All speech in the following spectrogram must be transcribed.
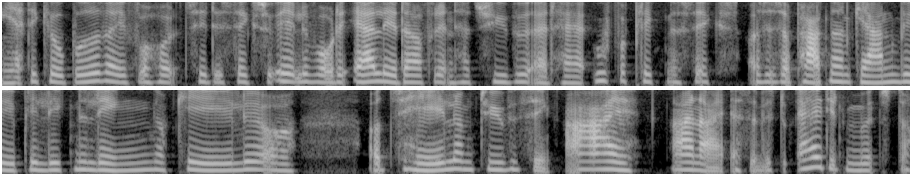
ja, det kan jo både være i forhold til det seksuelle, hvor det er lettere for den her type at have uforpligtende sex, og hvis så partneren gerne vil blive liggende længe og kæle og, og tale om dybe ting, ej, nej, nej, altså hvis du er i dit mønster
